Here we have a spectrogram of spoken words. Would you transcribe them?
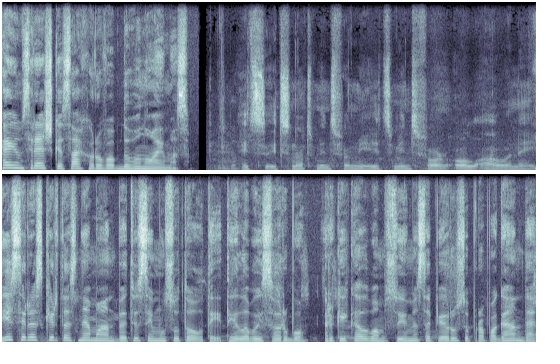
Ką jums reiškia Sakarovo apdovanojimas? It's it's not meant for me. It's meant for all our nation. Jis yra skirtas ne man, bet visai mūsų tautai. Tai labai svarbu. Ir kai kalbam su jumis apie rusų propagandą,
